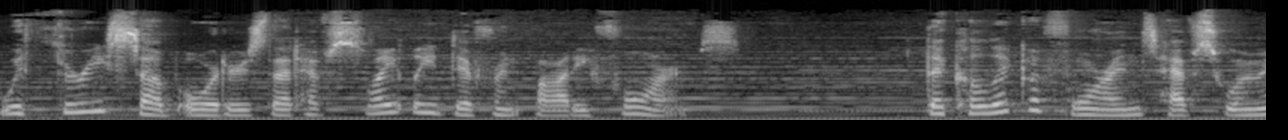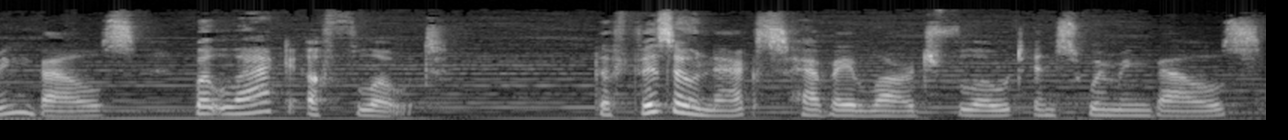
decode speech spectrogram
with three suborders that have slightly different body forms. The Calycophorans have swimming bells but lack a float. The Physonects have a large float and swimming bells.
